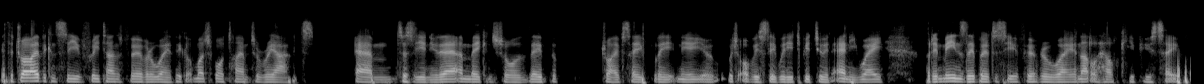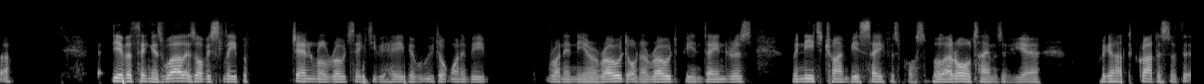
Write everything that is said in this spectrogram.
if the driver can see you three times further away, they've got much more time to react um, to seeing you there and making sure that they drive safely near you, which obviously we need to be doing anyway, but it means they'll be able to see you further away and that'll help keep you safer. The other thing as well is obviously general road safety behavior. We don't want to be running near a road, on a road, being dangerous. We need to try and be as safe as possible at all times of year, regardless of the,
